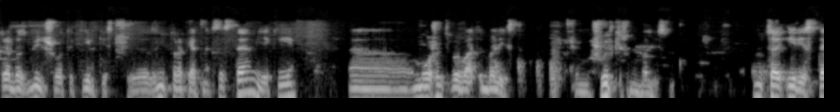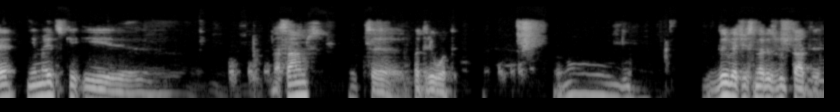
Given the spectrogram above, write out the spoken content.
Треба збільшувати кількість е, зенітно-ракетних систем, які е, можуть збивати балістику, причому швидкісну балістику. Ну, це і Рісте німецькі, і е, Насамс, це патріоти. Ну, дивлячись на результати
